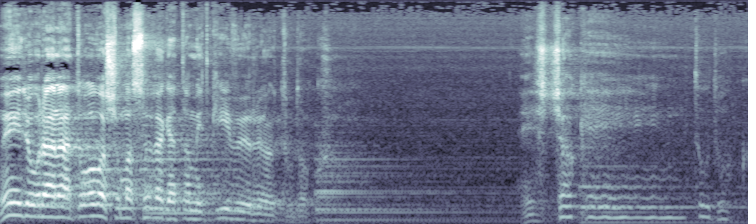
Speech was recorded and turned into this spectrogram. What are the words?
Négy órán át olvasom a szöveget, amit kívülről tudok. És csak én tudok.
